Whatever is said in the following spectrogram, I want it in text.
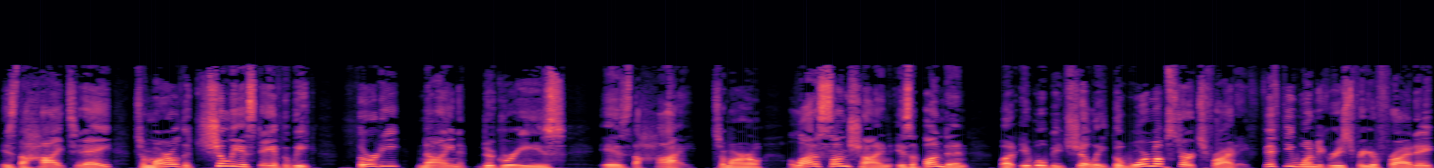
is the high today. Tomorrow, the chilliest day of the week. 39 degrees is the high tomorrow. A lot of sunshine is abundant, but it will be chilly. The warm up starts Friday. 51 degrees for your Friday,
